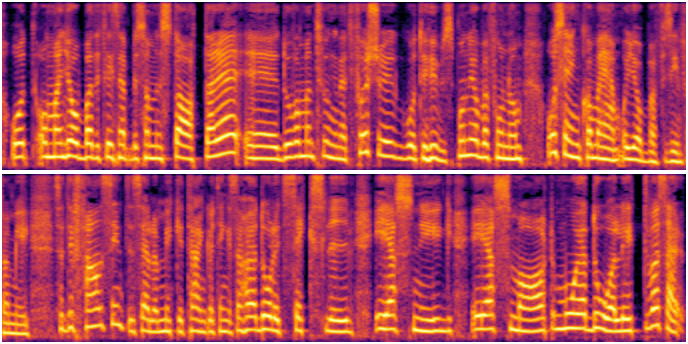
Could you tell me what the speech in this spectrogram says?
och om man jobbade till exempel som en statare eh, då var man tvungen att först gå till husbond och jobba för honom och sen komma hem och jobba för sin familj. Så det fanns inte så jävla mycket tankar tänka så har jag dåligt sexliv? Är jag snygg? Är jag smart? Mår jag dåligt? Det var så här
